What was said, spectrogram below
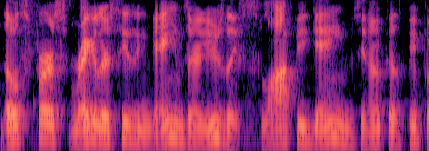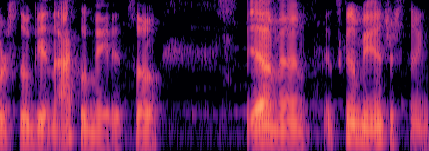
those first regular season games are usually sloppy games, you know, because people are still getting acclimated. So, yeah, man, it's gonna be interesting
